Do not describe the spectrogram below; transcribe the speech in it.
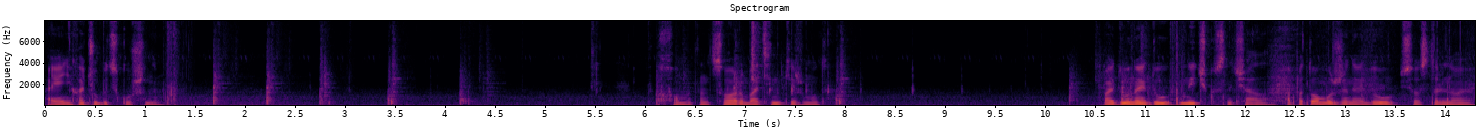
А я не хочу быть скушенным. Плохому танцоры, ботинки жмут. Пойду найду нычку сначала, а потом уже найду все остальное.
